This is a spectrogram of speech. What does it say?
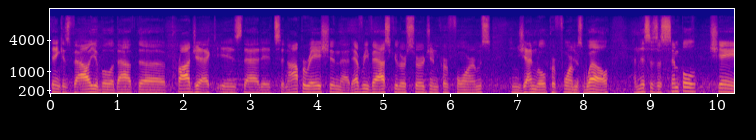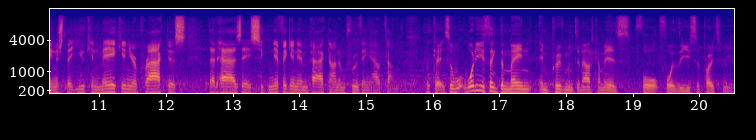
think is valuable about the project is that it's an operation that every vascular surgeon performs, in general, performs yeah. well. And this is a simple change that you can make in your practice that has a significant impact on improving outcome. Okay, so what do you think the main improvement in outcome is for, for the use of protamine?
